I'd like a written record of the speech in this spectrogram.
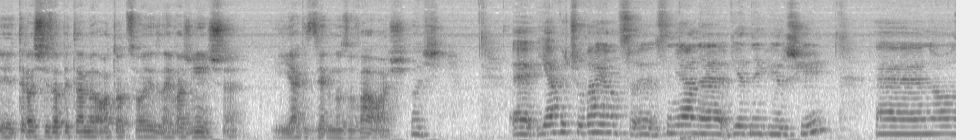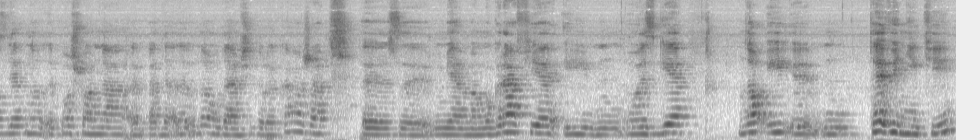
y, teraz się zapytamy o to, co jest najważniejsze. Jak zdiagnozowałaś? Właśnie. E, Ja wyczuwając e, zmianę w jednej piersi, e, no, poszłam na no, udałam się do lekarza, e, miałam mamografię i mm, USG, no i y, mm, te wyniki,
